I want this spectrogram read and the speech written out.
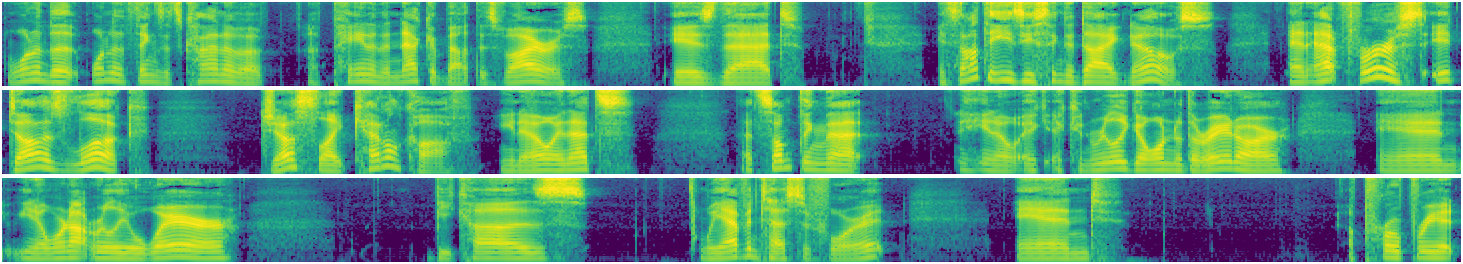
one of the one of the things that's kind of a, a pain in the neck about this virus is that it's not the easiest thing to diagnose. And at first it does look just like kennel cough, you know, and that's that's something that you know, it, it can really go under the radar and, you know, we're not really aware because we haven't tested for it and appropriate,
